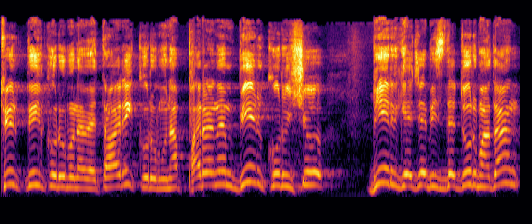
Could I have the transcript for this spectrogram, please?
Türk Dil Kurumu'na ve Tarih Kurumu'na paranın bir kuruşu bir gece bizde durmadan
